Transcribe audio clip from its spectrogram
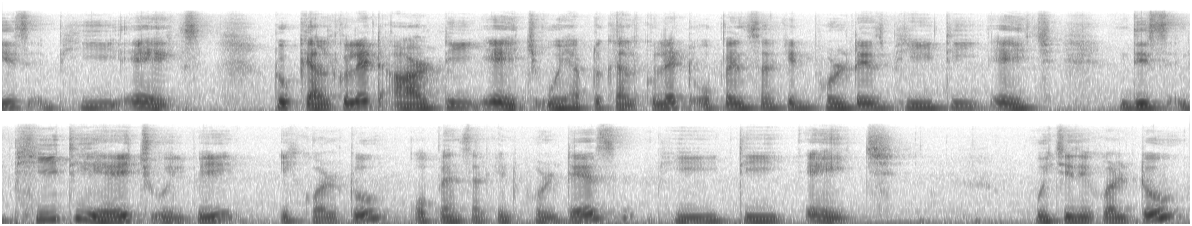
is Vx. To calculate RTH, we have to calculate open circuit voltage VTH. This VTH will be equal to open circuit voltage VTH, which is equal to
